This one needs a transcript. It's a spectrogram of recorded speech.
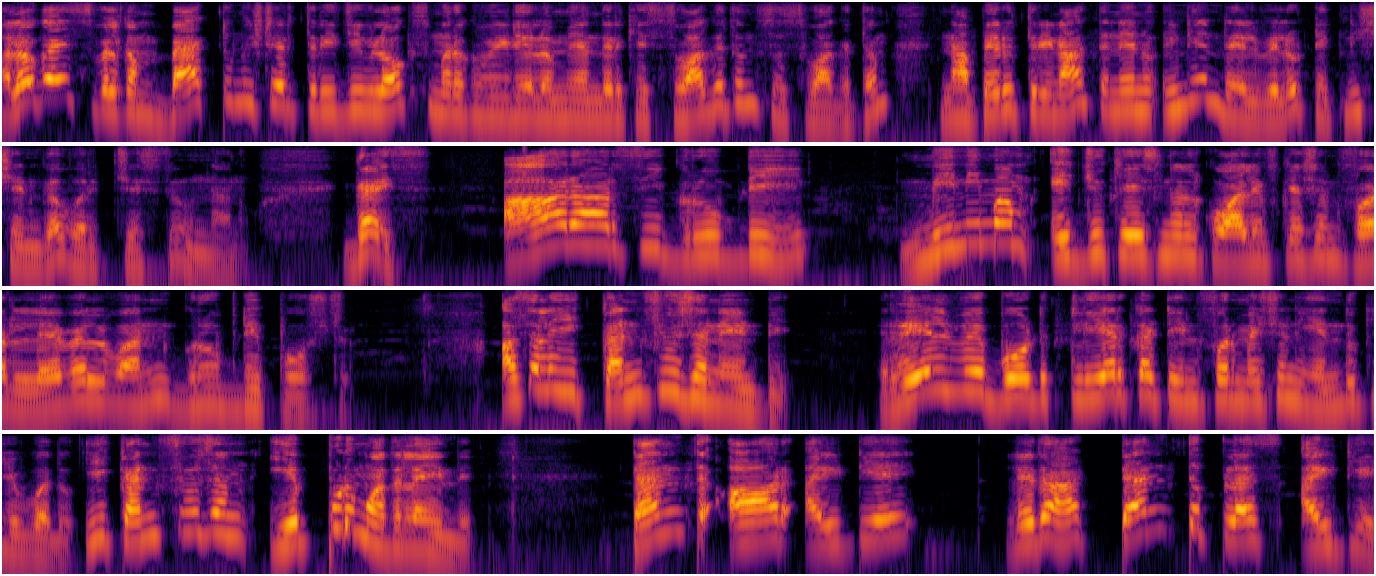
Hello guys welcome back to mister three G vlogs. మరొక వీడియోలో మీ అందరికీ స్వాగతం సుస్వాగతం. నా పేరు త్రినాథ్ నేను ఇండియన్ రైల్వేలో టెక్నీషియన్గా వర్క్ చేస్తూ ఉన్నాను. Guys RRC group D minimum educational qualification for level one group D post. అసలు ఈ కన్ఫ్యూజన్ ఏంటి? Railway board clear cut information ఎందుకు ఇవ్వదు? ఈ కన్ఫ్యూజన్ ఎప్పుడు మొదలైంది? టెన్త్ ఆర్ ఐటీఐ లేదా టెన్త్ ప్లస్ ఐటీఐ.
